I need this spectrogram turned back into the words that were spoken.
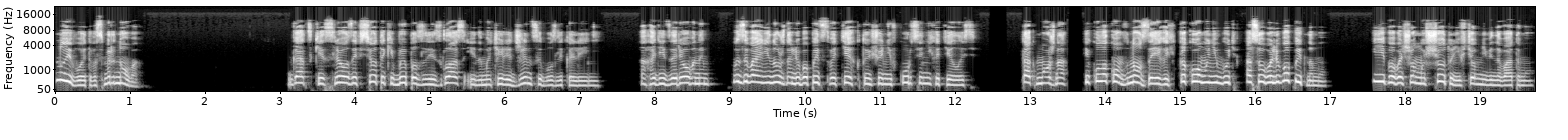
Ну его, этого Смирнова. Гадские слезы все-таки выползли из глаз и намочили джинсы возле коленей. А ходить зареванным, вызывая ненужное любопытство тех, кто еще не в курсе, не хотелось. Так можно и кулаком в нос заехать какому-нибудь особо любопытному. И, по большому счету, ни в чем не виноватому.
